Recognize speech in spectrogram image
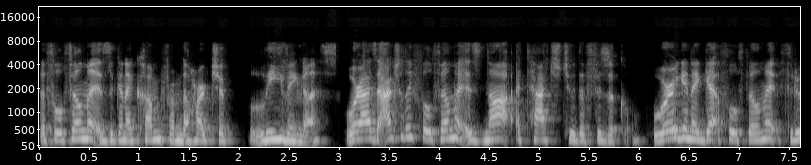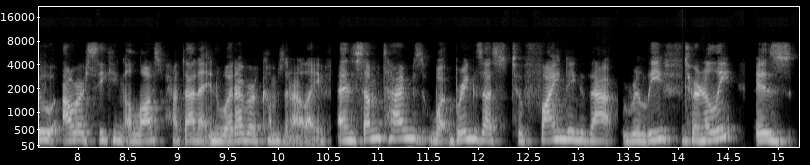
the fulfillment is going to come from the hardship leaving us. Whereas actually fulfillment is not attached to the physical. We're going to get fulfillment through our seeking Allah subhanahu wa ta'ala in whatever comes in our life. And sometimes what brings us to finding that relief internally is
